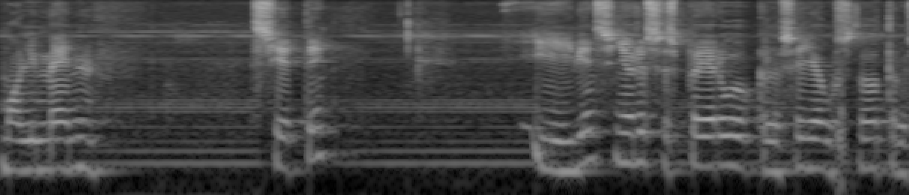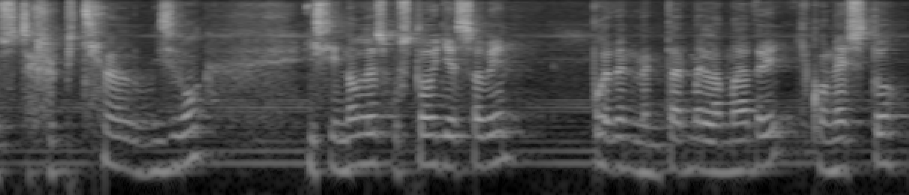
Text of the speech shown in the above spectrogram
Molimen 7 y bien señores espero que les haya gustado pero estoy repitiendo lo mismo. Y si no les gustó ya saben pueden mentarme la madre y con esto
